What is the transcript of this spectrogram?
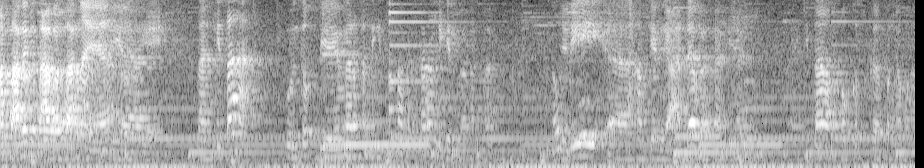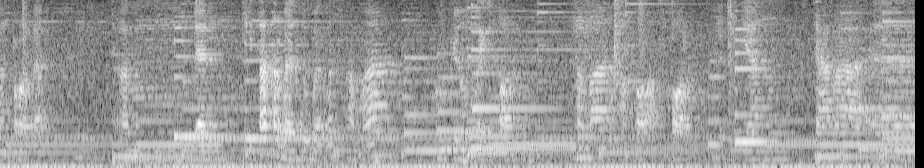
pasarnya ke arah sana ya. Iya. Oke. Nah kita untuk biaya marketing itu sampai sekarang dikit banget bang. Oke. Jadi eh, hampir nggak ada bahkan ya. Kita fokus ke pengembangan produk. Em, dan kita terbantu banget sama Google Play Store sama Apple App Store yang secara eh,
